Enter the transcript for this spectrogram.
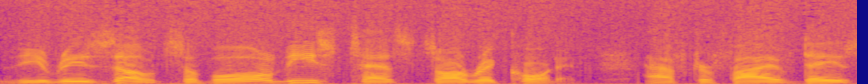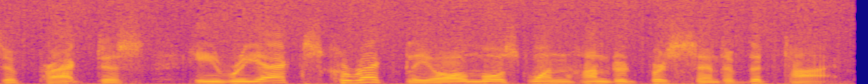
The results of all these tests are recorded. After five days of practice, he reacts correctly almost 100% of the time.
